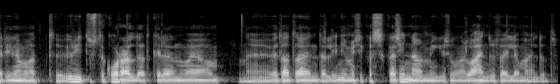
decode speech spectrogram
erinevad ürituste korraldajad, kellel on vaja äh, vedada endal inimesi, kas ka sinna on mingisugune lahendus välja mõeldud?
